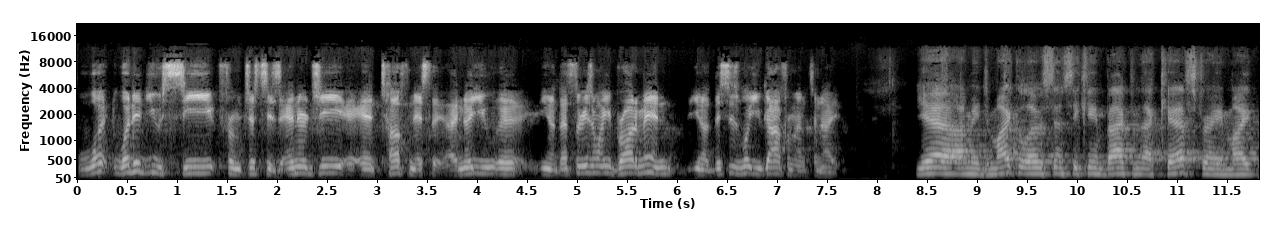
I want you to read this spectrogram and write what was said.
What what did you see from just his energy and toughness? That I know you uh, you know that's the reason why you brought him in. You know this is what you got from him tonight. Yeah, I mean JaMychal ever since he came back from that calf strain, Mike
